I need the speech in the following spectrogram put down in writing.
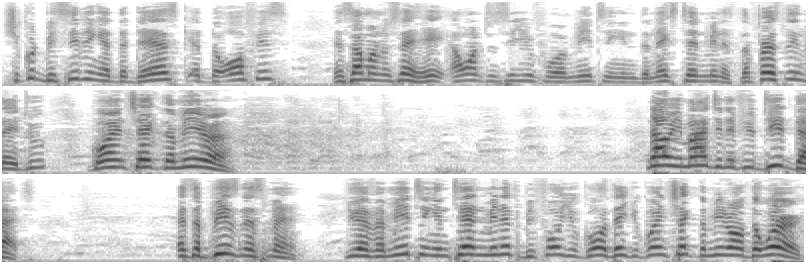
She could be sitting at the desk at the office and someone will say, Hey, I want to see you for a meeting in the next 10 minutes. The first thing they do, go and check the mirror. Now imagine if you did that as a businessman. You have a meeting in 10 minutes. Before you go there, you go and check the mirror of the word.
